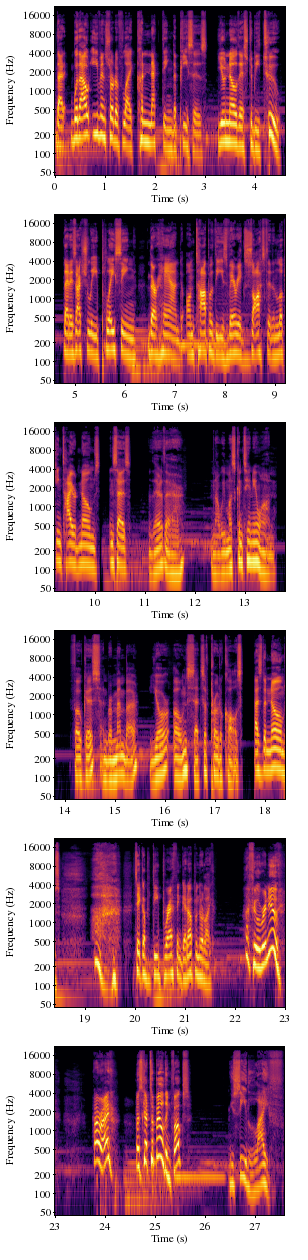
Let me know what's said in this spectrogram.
that without even sort of like connecting the pieces, you know this to be two that is actually placing their hand on top of these very exhausted and looking tired gnomes and says, There, there. Now we must continue on. Focus and remember your own sets of protocols. As the gnomes take a deep breath and get up, and they're like, I feel renewed. All right, let's get to building, folks. You see life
